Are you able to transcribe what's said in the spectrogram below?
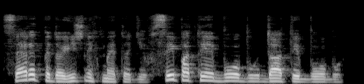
Серед педагогічних методів сипати бобу, дати бобу.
